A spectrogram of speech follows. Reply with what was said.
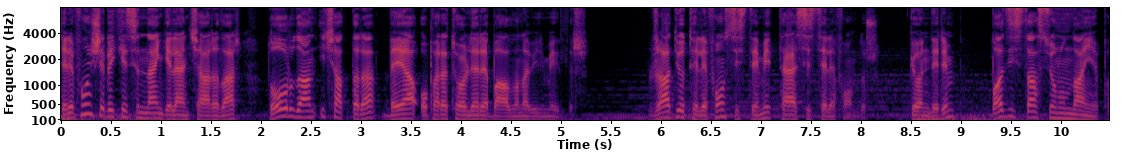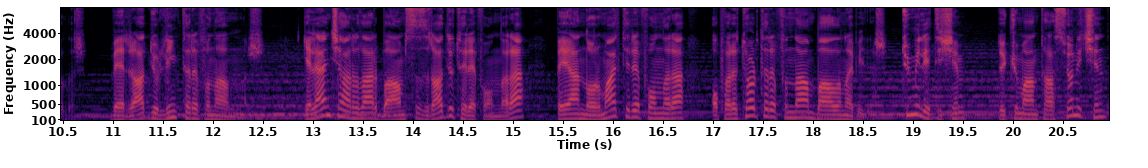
Telefon şebekesinden gelen çağrılar doğrudan iç hatlara veya operatörlere bağlanabilmelidir. Radyo telefon sistemi telsiz telefondur. Gönderim baz istasyonundan yapılır ve radyo link tarafına alınır. Gelen çağrılar bağımsız radyo telefonlara veya normal telefonlara operatör tarafından bağlanabilir. Tüm iletişim, dokümantasyon için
